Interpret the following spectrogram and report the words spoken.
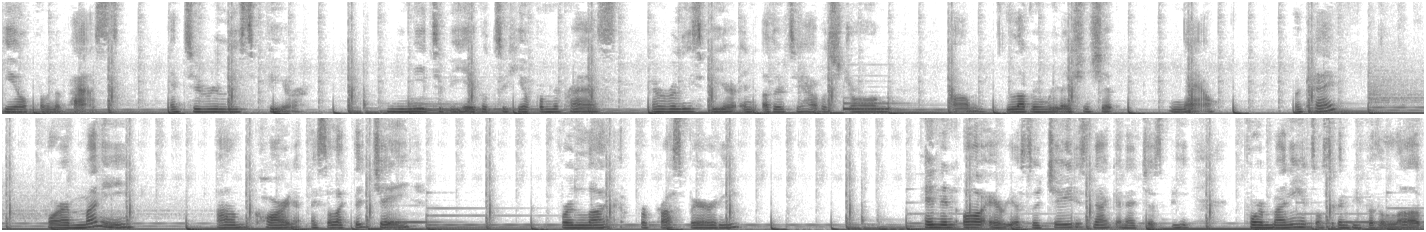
heal from the past and to release fear. You need to be able to heal from the past and release fear and others to have a strong, um, loving relationship now. Okay? For our money um, card, I selected Jade for luck, for prosperity, and in all areas. So, Jade is not going to just be for money, it's also going to be for the love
